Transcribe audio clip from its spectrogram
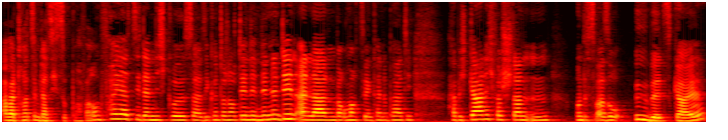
Aber trotzdem dachte ich so, boah, warum feiert sie denn nicht größer? Sie könnte doch noch den, den, den, den einladen. Warum macht sie denn keine Party? Habe ich gar nicht verstanden. Und es war so übelst geil.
